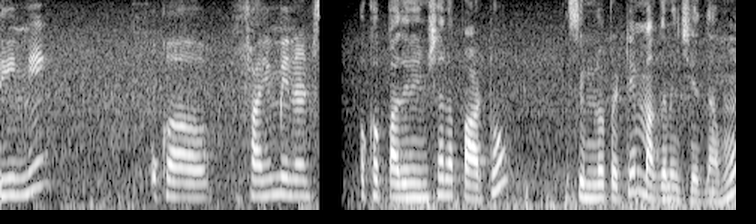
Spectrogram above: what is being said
దీన్ని ఒక ఫైవ్ మినిట్స్ ఒక పది నిమిషాల పాటు సిమ్లో పెట్టి మగ్గనిచ్చేద్దాము.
